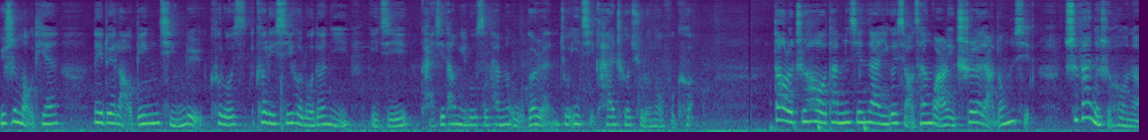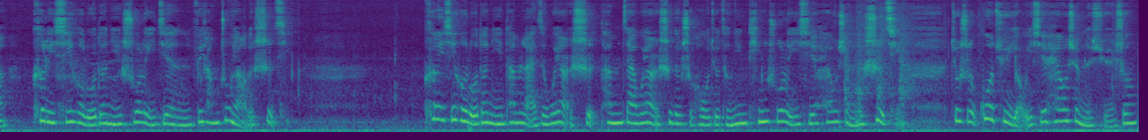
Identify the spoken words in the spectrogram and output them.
于是某天，那对老兵情侣克罗西、克利西和罗德尼以及凯西、汤米、露丝他们五个人就一起开车去了诺福克。到了之后，他们先在一个小餐馆里吃了点东西。吃饭的时候呢，克利希和罗德尼说了一件非常重要的事情。克里希和罗德尼他们来自威尔士，他们在威尔士的时候就曾经听说了一些 Helsham 的事情，就是过去有一些 Helsham 的学生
